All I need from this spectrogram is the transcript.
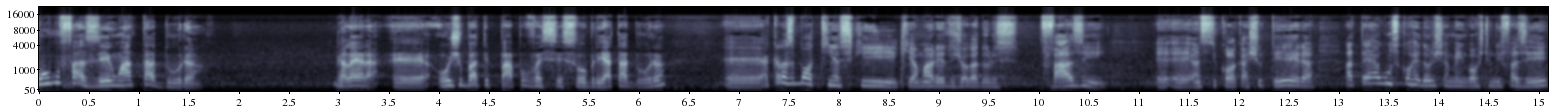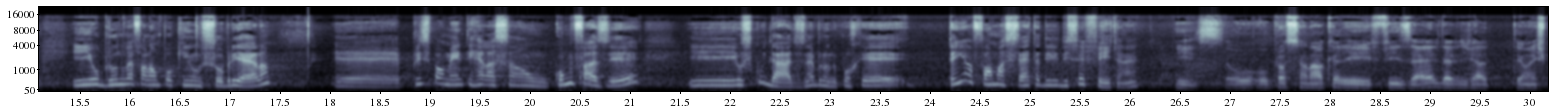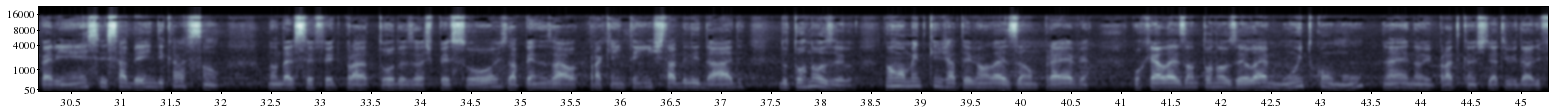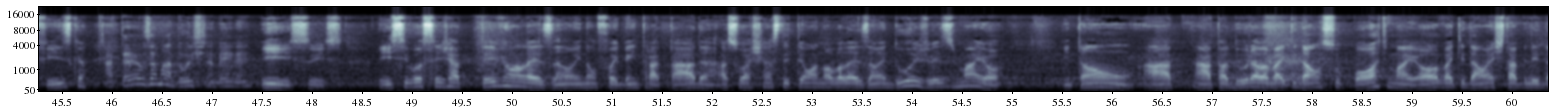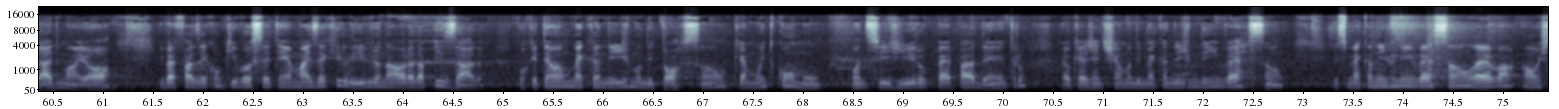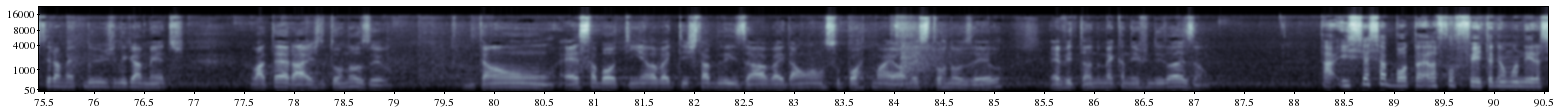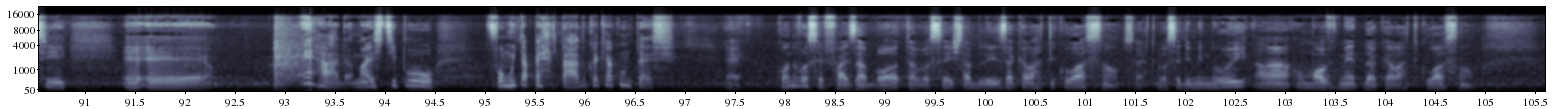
como fazer uma atadura. Galera, é, hoje o bate-papo vai ser sobre atadura. É, aquelas botinhas que, que a maioria dos jogadores fazem é, é, antes de colocar chuteira, até alguns corredores também gostam de fazer. E o Bruno vai falar um pouquinho sobre ela, é, principalmente em relação como fazer e os cuidados, né, Bruno? Porque tem a forma certa de, de ser feita, né? Isso. O, o, profissional que ele fizer, ele deve já ter uma experiência e saber a indicação. Não deve ser feito para todas as pessoas, apenas para quem tem instabilidade do tornozelo. Normalmente quem já teve uma lesão prévia, porque a lesão do tornozelo é muito comum, né, em praticantes de atividade física. Até os amadores também, né? Isso, isso. E se você já teve uma lesão e não foi bem tratada, a sua chance de ter uma nova lesão é duas vezes maior. Então, a, a atadura ela vai te dar um suporte maior, vai te dar uma estabilidade maior e vai fazer com que você tenha mais equilíbrio na hora da pisada. Porque tem um mecanismo de torção que é muito comum. Quando se gira o pé para dentro, é o que a gente chama de mecanismo de inversão. Esse mecanismo de inversão leva a um estiramento dos ligamentos laterais do tornozelo. Então, essa botinha ela vai te estabilizar, vai dar um suporte maior nesse tornozelo evitando o mecanismo de lesão. Tá, e se essa bota ela for feita de uma maneira assim é, é, errada, mas tipo for muito apertado, o que é que acontece? É, quando você faz a bota, você estabiliza aquela articulação, certo? Você diminui a, o movimento daquela articulação.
